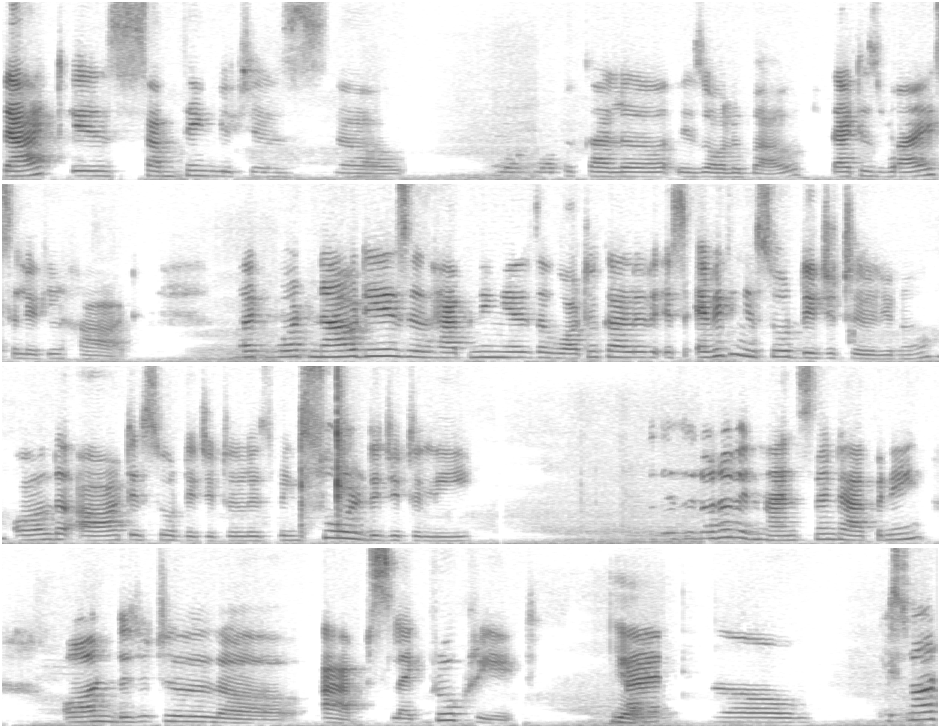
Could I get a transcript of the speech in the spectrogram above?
that is something which is uh, what watercolor is all about. That is why it's a little hard. But what nowadays is happening is the watercolor is everything is so digital you know. All the art is so digital. It's being sold digitally. So there's a lot of enhancement happening on digital uh, apps like procreate. Yeah. and um, it's not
